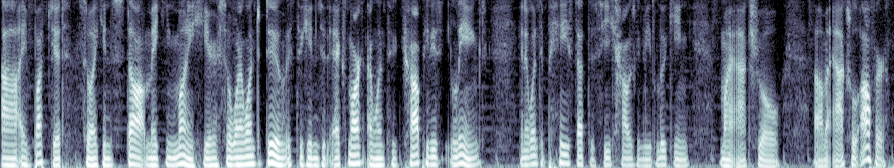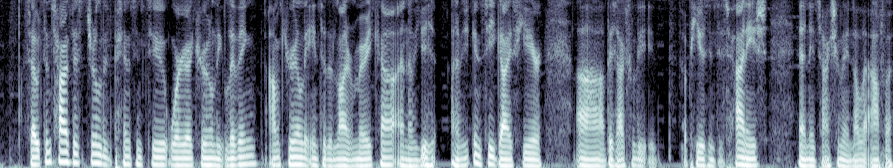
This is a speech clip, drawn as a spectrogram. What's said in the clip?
uh, a budget so I can start making money here. So what I want to do is to hit into the X mark. I want to copy this link and I want to paste that to see how it's going to be looking my actual uh, my actual offer. So sometimes it really depends into where you're currently living. I'm currently into the Latin America, and if you, and if you can see, guys, here, uh, this actually appears into Spanish, and it's actually another offer.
